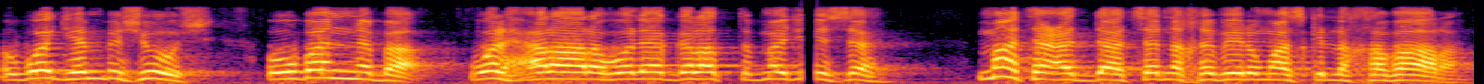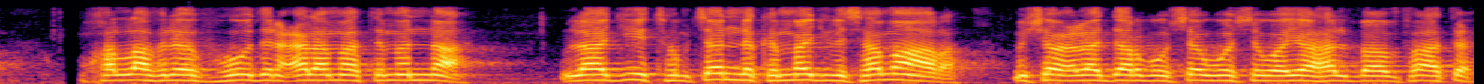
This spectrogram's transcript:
بوجه بشوش وبنبه والحرارة ولا قلط بمجلسه ما تعدات سنه خبير وماسك الا خفارة. وخلاف له فهود على ما تمناه. لا جيتهم سنك مجلس أمارة. مشوا على دربه وسووا سواياه الباب فاتح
